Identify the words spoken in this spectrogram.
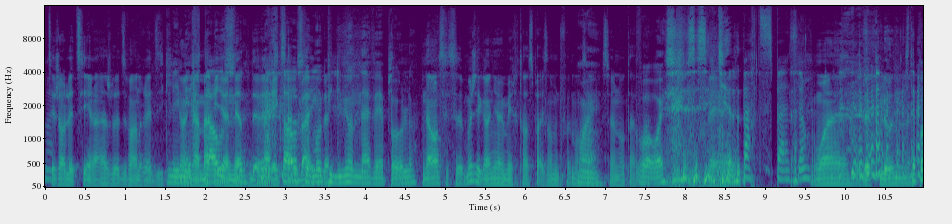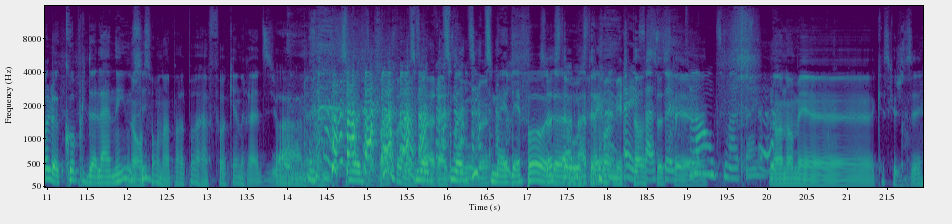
C'est Ouais. genre le tirage là, du vendredi qui Les gagne la marionnette de. Eric Salvaille. moi puis lui, on n'avait pas, là. Non, c'est ça. Moi, j'ai gagné un Méritas, par exemple, une fois, mais Ouais. c'est un autre affaire. Ouais, ouais, c'est c'est Mais- quel? Participation. Ouais, le clown. C'était pas le couple de l'année Non, aussi? ça, on n'en parle pas à fucking radio. Ah, On tu m'as- de dit que tu m'aidais pas, Ça, c'était pas un Méritas, ça c'était... plante ce matin. Non, non, mais euh, qu'est-ce que je disais?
